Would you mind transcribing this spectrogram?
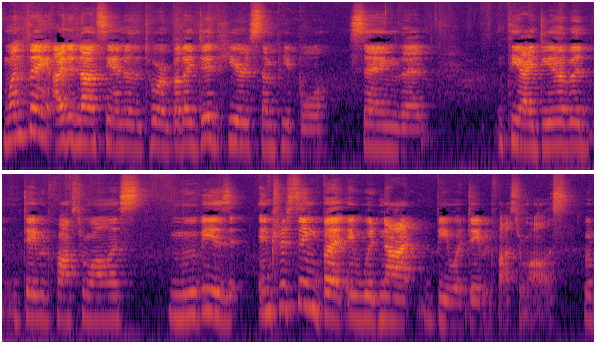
One thing I did not see End of the Tour, but I did hear some people saying that the idea of a David Foster Wallace movie is interesting, but it would not be what David Foster Wallace would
